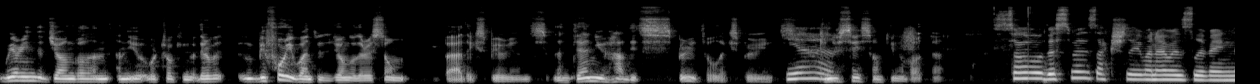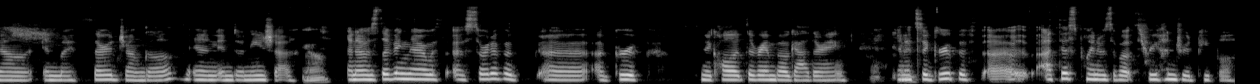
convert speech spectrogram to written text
we're in the jungle and, and you were talking there were, before you went to the jungle there is some bad experience and then you had this spiritual experience. Yeah. Can you say something about that? So this was actually when I was living now in my third jungle in Indonesia. Yeah. And I was living there with a sort of a uh, a group. They call it the Rainbow Gathering, and it's a group of uh, at this point it was about 300 people.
